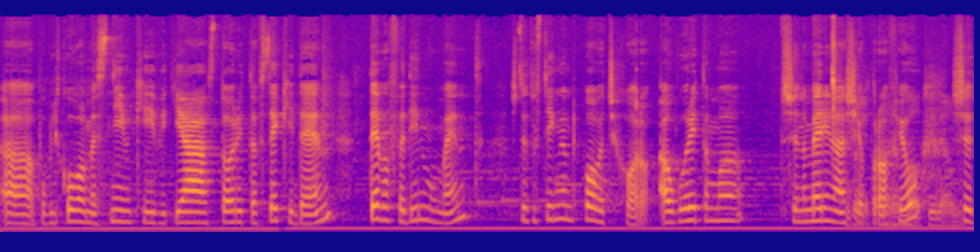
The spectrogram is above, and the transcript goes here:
а, публикуваме снимки, видеа, сторита всеки ден, те в един момент ще достигнат до повече хора. Алгоритъма ще намери нашия Да, профил, работи, ще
